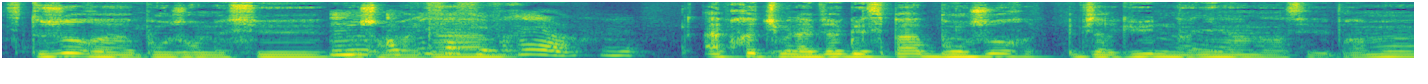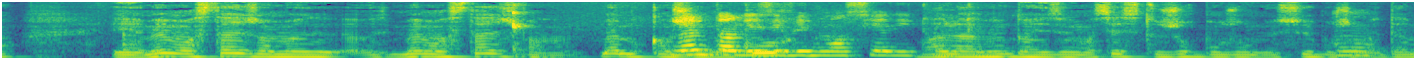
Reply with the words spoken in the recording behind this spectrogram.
C'est toujours euh, bonjour monsieur, Mm, bonjour en plus, ça, c'est madame. vrai. hein. Mm. Après, tu mets la virgule, c'est pas bonjour, virgule, non, non, non, c'est vraiment. Et même en stage, en mode, même en stage, enfin, même quand je Même dans les cours, événementiels et tout. Voilà, et tout. même dans les événementiels, c'est toujours bonjour monsieur, bonjour Mm. madame.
